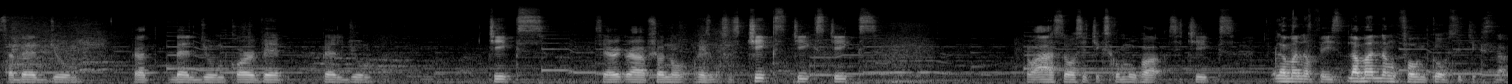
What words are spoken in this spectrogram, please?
Sa Belgium. Belgium, Corvette. Belgium. Chicks. Si Eric Raption no Facebook says Chicks, Chicks, Chicks. Yung aso, si Chicks kumuha. Si Chicks. Laman ng face, laman ng phone ko, si Chicks lang.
